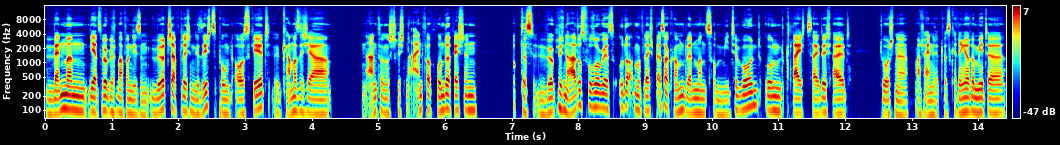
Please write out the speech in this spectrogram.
wenn man jetzt wirklich mal von diesem wirtschaftlichen Gesichtspunkt ausgeht, kann man sich ja in Anführungsstrichen einfach runterrechnen, ob das wirklich eine Altersvorsorge ist oder ob man vielleicht besser kommt, wenn man zur Miete wohnt und gleichzeitig halt durch eine wahrscheinlich etwas geringere Miete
